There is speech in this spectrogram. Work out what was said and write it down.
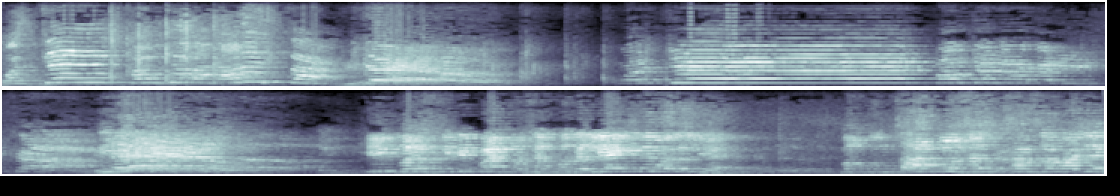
वंचित बहुजन आघाडीचा. विजय वंचित बहुजन आघाडीचा. विजय ही परिस्थिती पाच वर्षात बदलली आहे की नाही बदलली आहे? मग तुमचा आत्मविश्वास कसा असला पाहिजे.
